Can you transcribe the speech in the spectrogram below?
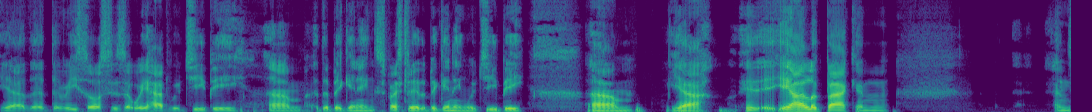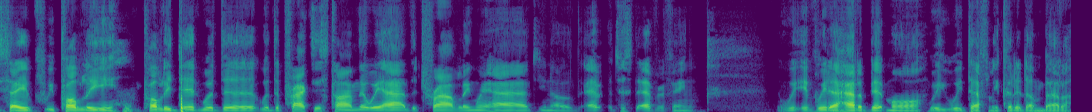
yeah the, the resources that we had with GB um, at the beginning, especially at the beginning with GB. Um, yeah, it, it, yeah. I look back and and say we probably probably did with the with the practice time that we had, the traveling we had, you know, just everything. We, if we'd have had a bit more, we, we definitely could have done better.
